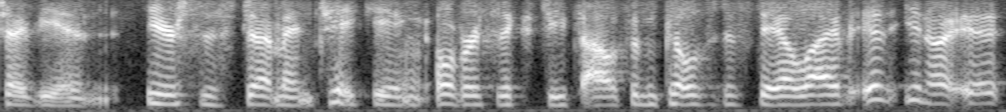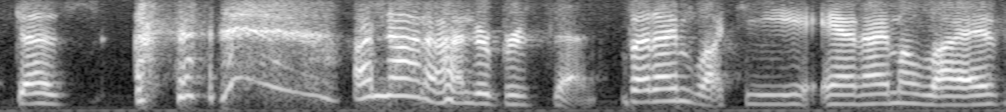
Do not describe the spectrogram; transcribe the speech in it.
HIV in your system and taking over 60,000 pills to stay alive. It, you know, it does I'm not a 100%, but I'm lucky and I'm alive.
